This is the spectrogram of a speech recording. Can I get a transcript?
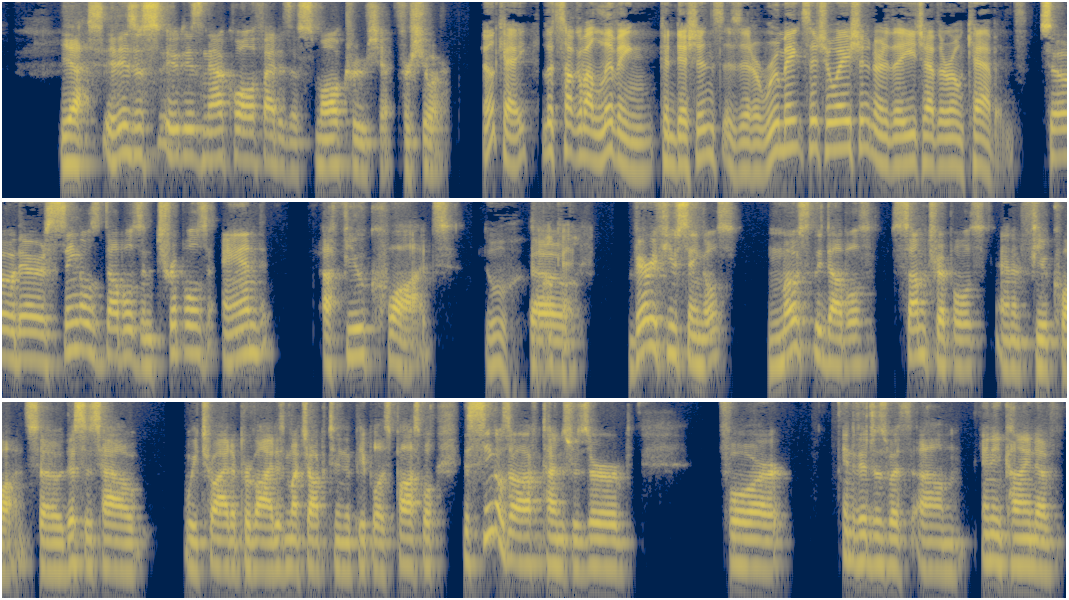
Yes, it is. A, it is now qualified as a small cruise ship for sure. Okay, let's talk about living conditions. Is it a roommate situation, or do they each have their own cabins? So there's singles, doubles, and triples, and a few quads. Ooh, So okay. very few singles, mostly doubles, some triples, and a few quads. So this is how we try to provide as much opportunity to people as possible. The singles are oftentimes reserved for individuals with um, any kind of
